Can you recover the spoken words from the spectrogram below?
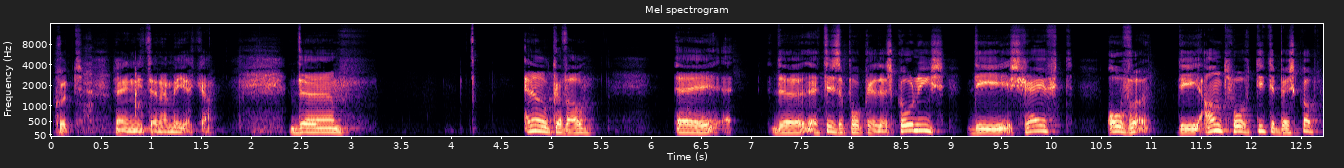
Goed, we zijn niet in Amerika. De, in elk geval, de, het is de procureur konings die schrijft over die antwoord, niet de bischop,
